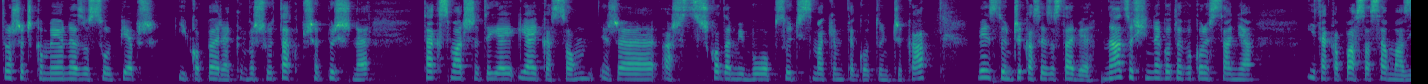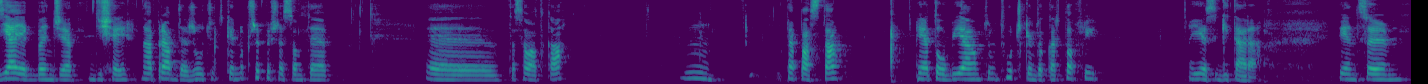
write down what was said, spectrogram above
troszeczkę majonezu, sól, pieprz i koperek. Wyszły tak przepyszne, tak smaczne te jaj- jajka są, że aż szkoda mi było psuć smakiem tego tuńczyka. Więc tuńczyka sobie zostawię na coś innego do wykorzystania. I taka pasta sama z jajek będzie dzisiaj naprawdę żółciutkie. No przepyszne są te, e, ta sałatka. Mm, ta pasta. Ja to ubijałam tym tłuczkiem do kartofli. Jest gitara. Więc ym,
